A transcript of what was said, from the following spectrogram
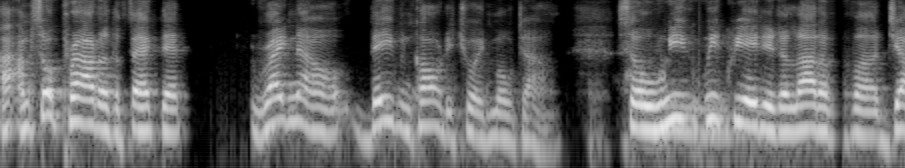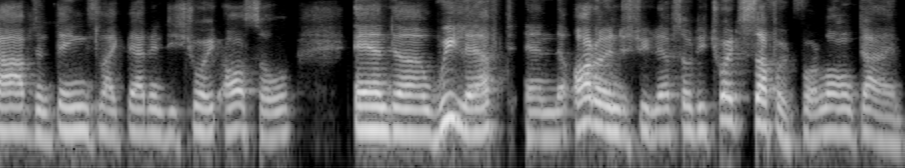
uh, I'm so proud of the fact that right now they even call Detroit Motown. So we, we created a lot of uh, jobs and things like that in Detroit also. And uh, we left and the auto industry left. So Detroit suffered for a long time.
